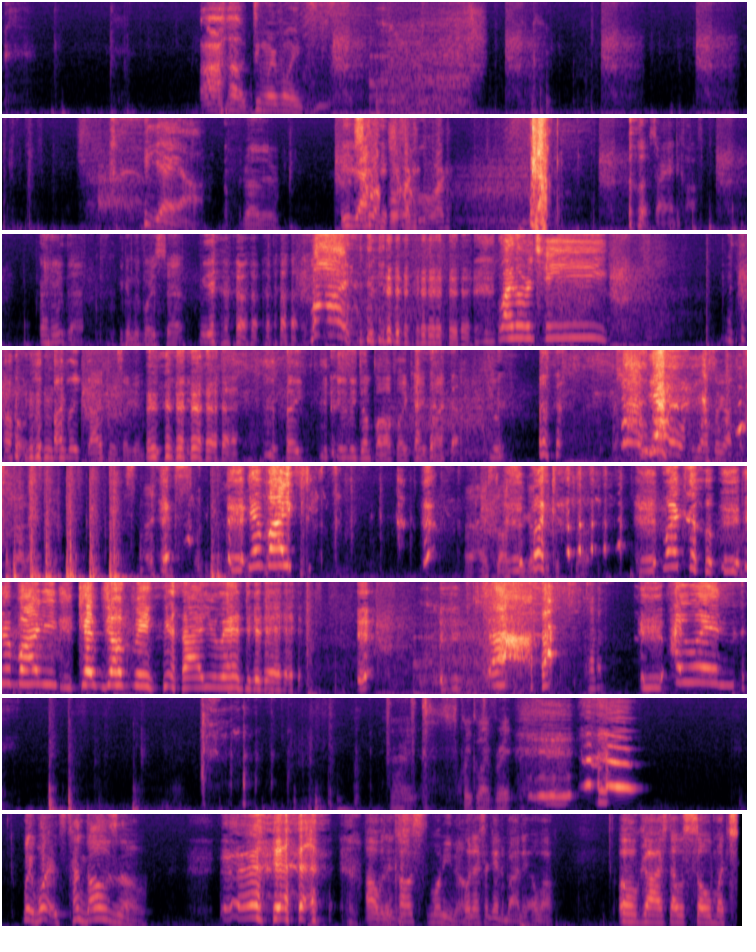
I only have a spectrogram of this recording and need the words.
Ah, two more points. yeah. I'd rather. You'd Scrub rather- Lord. Sorry, I had to cough. I heard that. Like in the voice chat. Yeah. Mine! Line over cheat. no, I thought you died for a second. like, you just like jump off, like, hey, bye. Yeah. Yeah, I still got it, I still got it. I still got it. I still got it. Your bite. I, I still, I still got What? the trick shot. Michael, your body kept jumping. How you landed it. I win. Alright. Quick live, right? Wait, what? It's ten dollars now. oh, well, It just, costs money now. well, then forget about it. Oh well. Oh gosh, that was so much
